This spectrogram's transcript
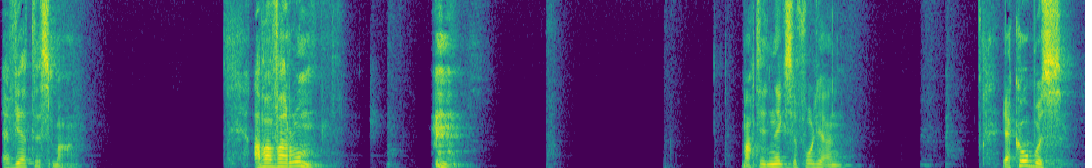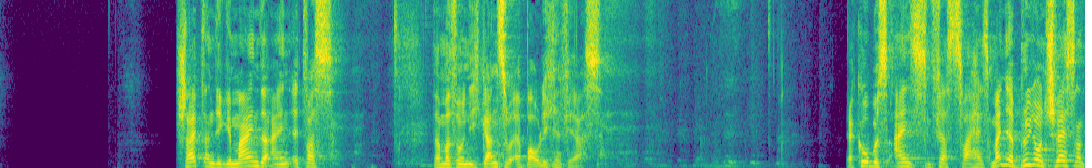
Er wird es machen. Aber warum? Mach dir die nächste Folie an. Jakobus schreibt an die Gemeinde ein etwas, sagen wir so, nicht ganz so erbaulichen Vers. Jakobus 1, Vers 2 heißt, meine Brüder und Schwestern,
